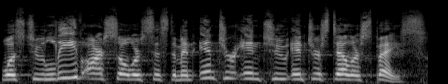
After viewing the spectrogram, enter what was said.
was to leave our solar system and enter into interstellar space.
